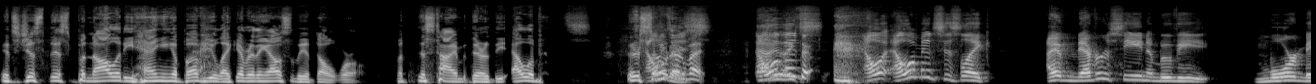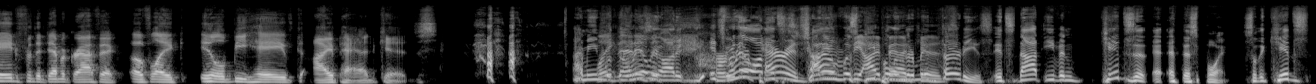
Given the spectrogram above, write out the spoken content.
It's just this banality hanging above you like everything else in the adult world. But this time they're the elements. They're sodas. Elements, elements, ele- elements is like I have never seen a movie more made for the demographic of like ill-behaved iPad kids. I mean, Like, the that is really a audience, It's real audience is parents, not childless people in their mid thirties. It's not even kids at, at this point. So the kids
